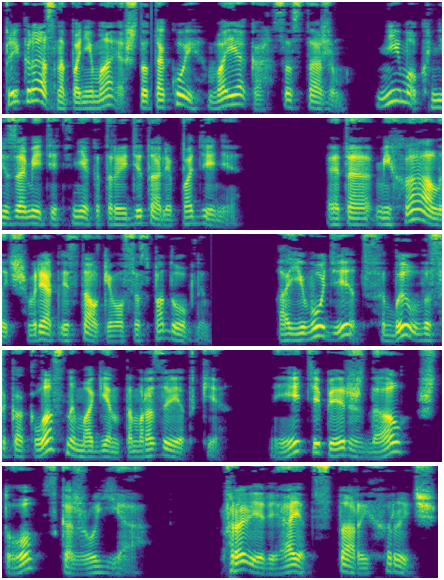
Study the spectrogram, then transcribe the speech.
прекрасно понимая, что такой вояка со стажем не мог не заметить некоторые детали падения. Это Михалыч вряд ли сталкивался с подобным. А его дед был высококлассным агентом разведки и теперь ждал, что скажу я. Проверяет старый хрыч.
